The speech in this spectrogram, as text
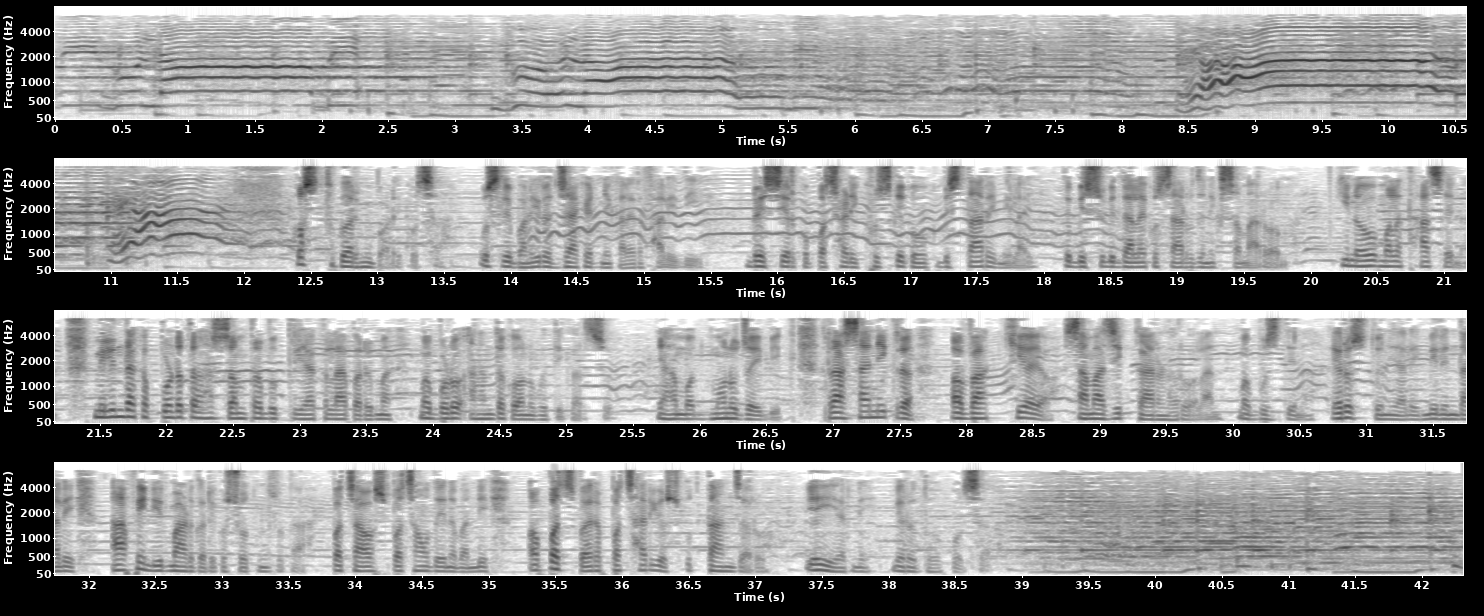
कस्तो गर्मी बढेको छ? उसले भनेर ज्याकेट निकालेर फालिदिए। ब्रेसियरको पछाडि खुस्केको हुक बिस्तारै मिलाई। त्यो विश्वविद्यालयको सार्वजनिक समारोहमा। किन हो? मलाई थाहा छैन। मिलिन्दाका पूर्णतः सम्प्रभु क्रियाकलापहरूमा म बडो आनन्दको अनुभूति गर्छु। यहाँ मनोजैविक रासायनिक र अवाक्य सामाजिक कारणहरू होलान्। म बुझ्दिनँ। हेरोस् दुनियाँले मिलिन्दाले आफै निर्माण गरेको स्वतन्त्रता। पचाओस् पचाउँदैन भन्ने अपच भएर पछारियोस् उत्तान जरो। यही हेर्ने मेरो धोको छ।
